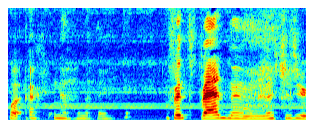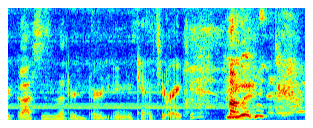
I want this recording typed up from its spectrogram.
What? Okay, no, nothing. If it's bad, then it's just your glasses that are dirty and you can't see right.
